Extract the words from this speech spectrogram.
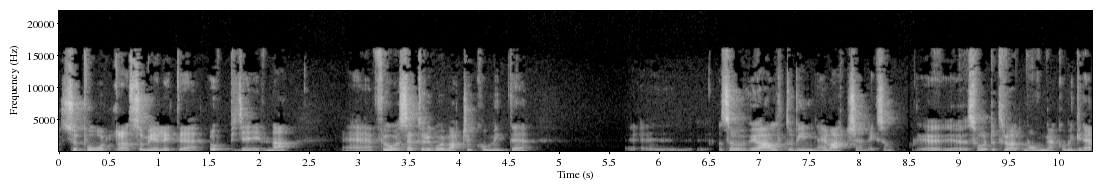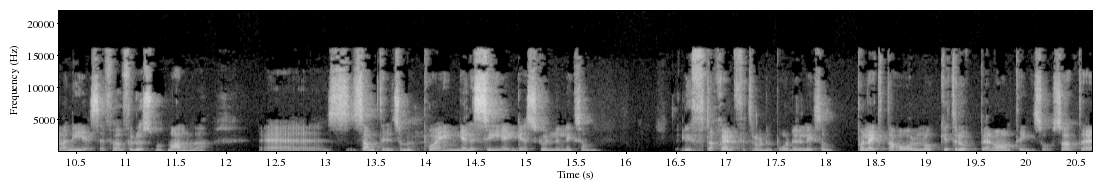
supportrar som är lite uppgivna. Eh, för oavsett hur det går i matchen kommer inte... Eh, Alltså, vi har allt att vinna i matchen liksom. Eh, eh, svårt att tro att många kommer gräva ner sig för en förlust mot Malmö. Eh, samtidigt som en poäng eller seger skulle liksom lyfta självförtroendet både liksom på läktarhåll och i truppen och allting så. Så att eh,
